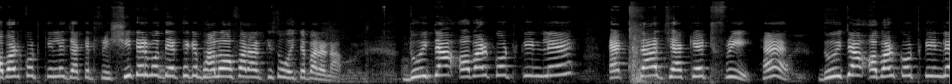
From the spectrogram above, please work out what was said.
ওভারকোট কিনলে জ্যাকেট ফ্রি শীতের মধ্যে এর থেকে ভালো অফার আর কিছু হইতে পারে না। দুইটা ওভারকোট কিনলে একটা জ্যাকেট ফ্রি হ্যাঁ। দুইটা ওভারকোট কিনলে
